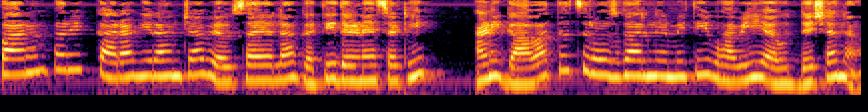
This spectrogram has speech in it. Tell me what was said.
पारंपरिक कारागिरांच्या व्यवसायाला गती देण्यासाठी आणि गावातच रोजगार निर्मिती व्हावी या उद्देशानं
